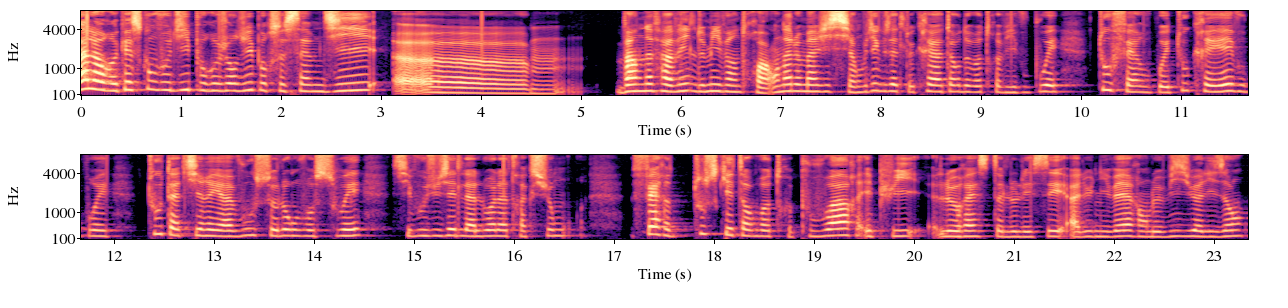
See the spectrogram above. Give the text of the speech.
alors, qu'est-ce qu'on vous dit pour aujourd'hui, pour ce samedi? 29 euh, avril 2023 On a le magicien. Vous dit que vous êtes le créateur de votre vie. Vous pouvez tout faire, vous pouvez tout créer, vous pourrez tout attirer à vous selon vos souhaits. Si vous usez de la loi d'attraction, faire tout ce qui est en votre pouvoir et puis le reste le laisser à l'univers en le visualisant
